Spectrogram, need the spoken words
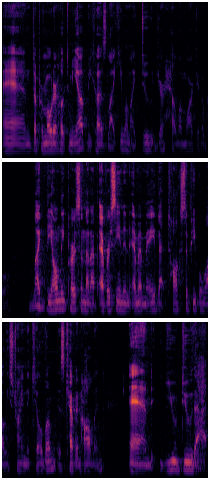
and the promoter hooked me up because like he was like, dude, you're hella marketable. Like the only person that I've ever seen in MMA that talks to people while he's trying to kill them is Kevin Holland, and you do that,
